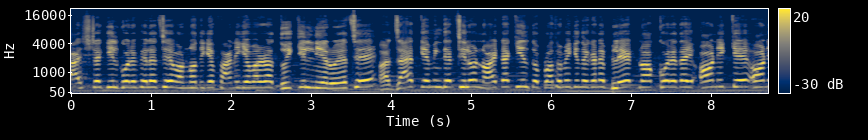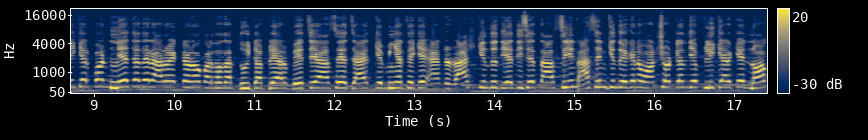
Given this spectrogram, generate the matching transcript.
বাইশটা কিল করে ফেলেছে, অন্যদিকে ফানি গেমাররা দুই কিল নিয়ে রয়েছে। আর জায়েদ গেমিং দের ছিল নয়টা কিল তো প্রথমে কিন্তু এখানে ব্লেড নক করে দেয় অনিককে। অনিকের পর নেজাদের আরও একটা নক অর্থাৎ আর দুইটা প্লেয়ার বেঁচে আছে জায়েদ গেমিং এর থেকে। এন্ড রাশ কিন্তু দিয়ে দিছে তাসিন তাসিন কিন্তু এখানে ওয়ান শট গান দিয়ে ফ্লিকার কে নক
